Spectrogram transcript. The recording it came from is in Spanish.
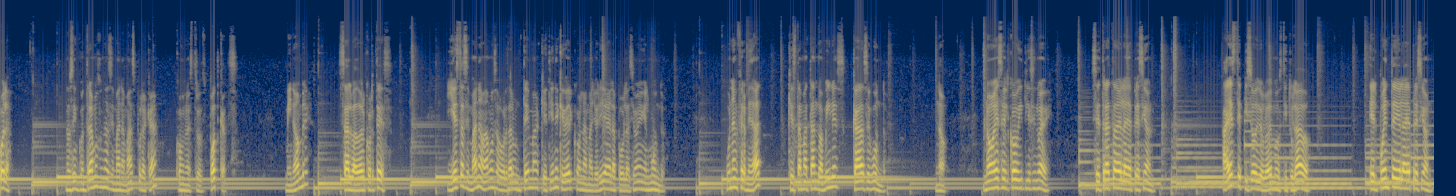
Hola, nos encontramos una semana más por acá con nuestros podcasts. Mi nombre, Salvador Cortés. Y esta semana vamos a abordar un tema que tiene que ver con la mayoría de la población en el mundo. Una enfermedad que está matando a miles cada segundo. No, no es el COVID-19. Se trata de la depresión. A este episodio lo hemos titulado El puente de la depresión.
